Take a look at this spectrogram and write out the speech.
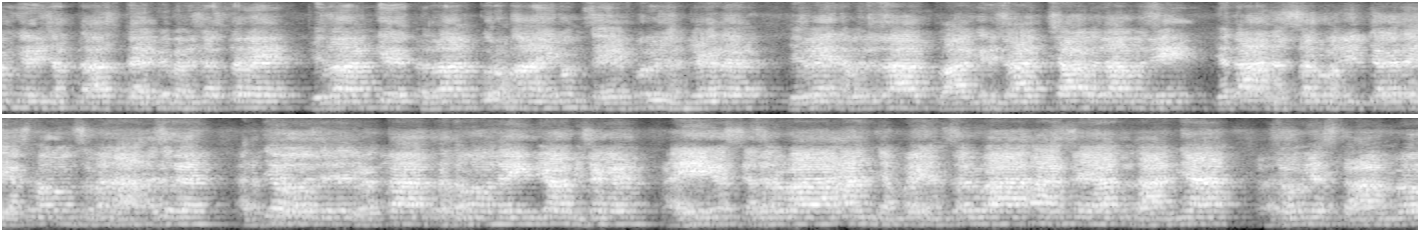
या विषं गिरिशन्तहस्तेऽपि वर्षस्तवे शिवान् गिरित्रदां कुर्मायिकं से पुरुषं जगत् शिवेन वचसा त्वा गिरिशाच्छावदामसि यथा नः सर्वमित्यगत यस्मकं सुमना असद अद्य विभक्ता प्रथमो दैव्याभिषग ऐकस्य सर्वान् जम्बयन् सर्वाश्रयातु धान्या सौम्यस्ताम्रो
